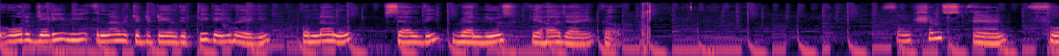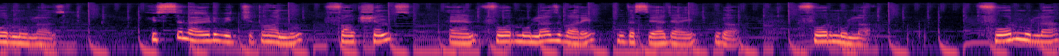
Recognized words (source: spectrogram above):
ਔਰ ਜਿਹੜੀ ਵੀ ਇਹਨਾਂ ਵਿੱਚ ਡਿਟੇਲ ਦਿੱਤੀ ਗਈ ਹੋਏਗੀ, ਉਹਨਾਂ ਨੂੰ ਸੈੱਲ ਦੀ ਵੈਲਿਊਜ਼ ਕਿਹਾ ਜਾਏਗਾ। ਫੰਕਸ਼ਨਸ ਐਂਡ ਫਾਰਮੂਲਾਜ਼ ਇਸ ਸਲਾਈਡ ਵਿੱਚ ਤੁਹਾਨੂੰ ਫੰਕਸ਼ਨਸ ਐਂਡ ਫਾਰਮੂਲਾਜ਼ ਬਾਰੇ ਦੱਸਿਆ ਜਾਏਗਾ। ਫਾਰਮੂਲਾ ਫਾਰਮੂਲਾ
